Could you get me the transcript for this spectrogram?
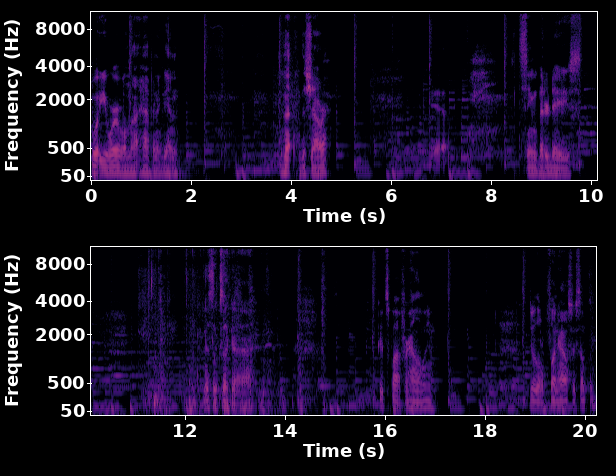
What you were will not happen again. The shower. Yeah. Seen better days. This looks like a uh, good spot for Halloween. Do a little fun house or something.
